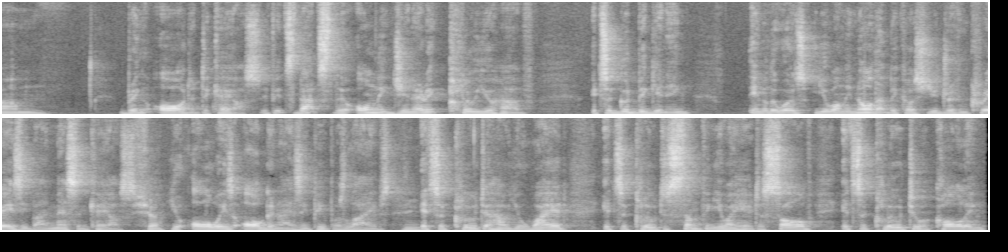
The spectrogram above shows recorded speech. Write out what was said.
um, bring order to chaos. If it's that's the only generic clue you have, it's a good beginning. In other words, you only know that because you're driven crazy by mess and chaos. Sure. You're always organizing people's lives. It's a clue to how you're wired. It's a clue to something you are here to solve. It's a clue to a calling.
